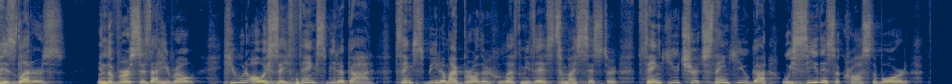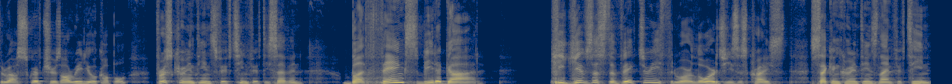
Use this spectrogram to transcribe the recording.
his letters, in the verses that he wrote, he would always say, Thanks be to God. Thanks be to my brother who left me this, to my sister. Thank you, church. Thank you, God. We see this across the board throughout scriptures. I'll read you a couple. 1 Corinthians 15 57. But thanks be to God. He gives us the victory through our Lord Jesus Christ. 2 Corinthians 9 15.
